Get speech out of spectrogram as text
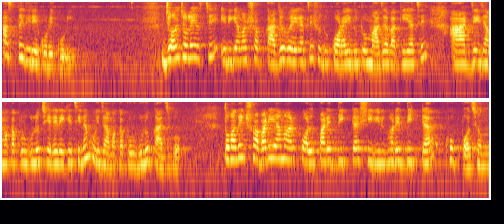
আস্তে ধীরে করে করি। জল চলে এসছে, এদিকে আমার সব কাজও হয়ে গেছে, শুধু কড়াই দুটো মাজা বাকি আছে, আর যেই জামা কাপড়গুলো ছেড়ে রেখেছিলাম, ওই জামা কাপড়গুলো কাচবো। তোমাদের সবারই আমার কলপারের দিকটা, সিঁড়ির ঘরের দিকটা খুব পছন্দ।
